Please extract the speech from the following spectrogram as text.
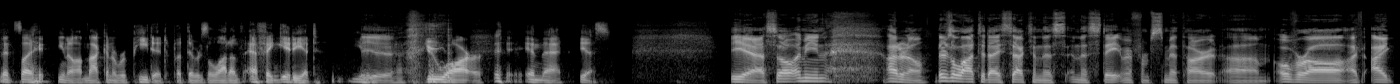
That's like you know I'm not going to repeat it, but there was a lot of effing idiot. You, know, Yeah. you are in that. Yes. Yeah, so I mean, I don't know. There's a lot to dissect in this in this statement from Smith Hart. Um, overall, I, I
